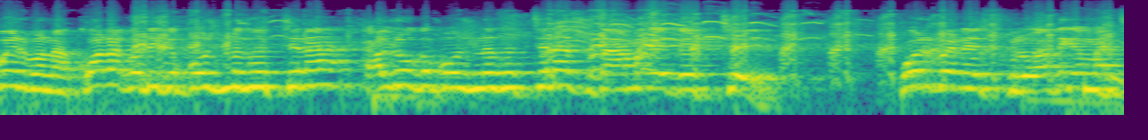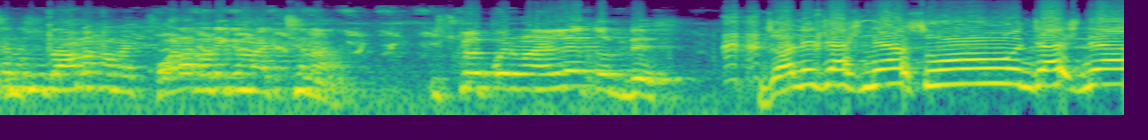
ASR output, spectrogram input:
পড়ব না কড়া কড়িকে প্রশ্ন ধরছে না কালুকে প্রশ্ন ধরছে না শুধু আমাকে ধরছে। পড়বে না স্কুলে ওদিকে মারছে না শুধু আমাকে মারছে। কড়া কড়িকে মারছে না। স্কুলে পড়বে না এলে তোর দেশ। জনি যাস নিয়ে শুন যাস নিয়ে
